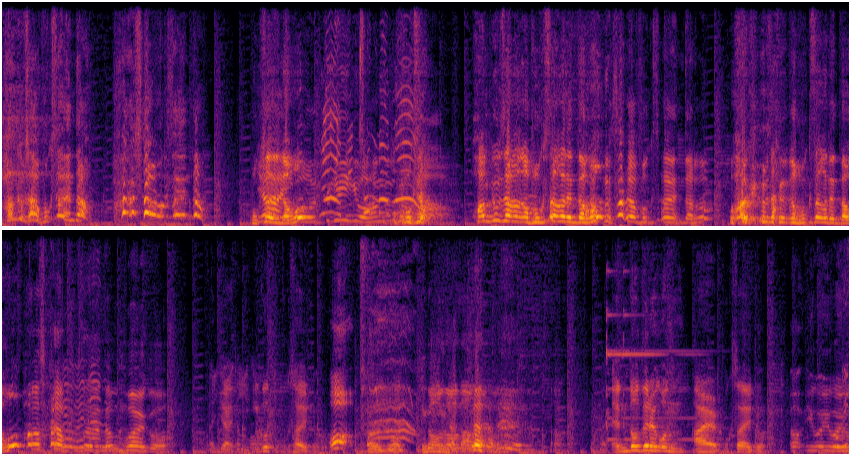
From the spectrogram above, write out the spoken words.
황금사가 복사된다. 황금사가 복사된다. 복사된다고? 어떻게 이겨 복사. 황금사 황금사과가 복사가 된다고? 황사가 복사된다고? 황금사과가 복사가 된다고? 황사가 복사된다고? 뭐야 이거? 아, 야 이, 이것도 복사해줘. 어? 어 이거 되게 신기하다. 엔더 드래곤 R 복사해줘. 어 이거 이거 이거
